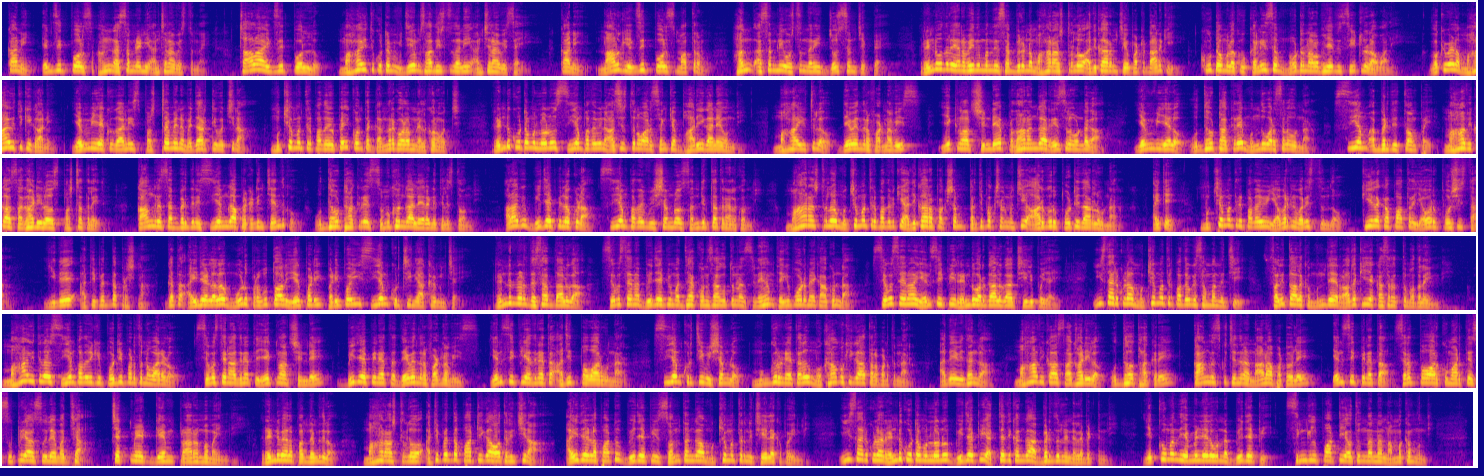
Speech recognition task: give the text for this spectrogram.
కానీ ఎగ్జిట్ పోల్స్ హంగ్ అసెంబ్లీని అంచనా వేస్తున్నాయి. చాలా ఎగ్జిట్ పోల్లు మహాయుతి కూటమి విజయం సాధిస్తుందని అంచనా వేశాయి. కానీ నాలుగు ఎగ్జిట్ పోల్స్ మాత్రం హంగ్ అసెంబ్లీ వస్తుందని జోస్యం చెప్పాయి. రెండు వందల ఎనభై ఎనిమిది మంది సభ్యులున్న మహారాష్ట్రలో అధికారం చేపట్టడానికి కూటములకు కనీసం నూట నలభై ఐదు సీట్లు రావాలి. ఒకవేళ మహాయుతికి గాని ఎంవీఏకు గాని స్పష్టమైన మెజార్టీ వచ్చినా ముఖ్యమంత్రి పదవిపై కొంత గందరగోళం నెలకొనవచ్చు. రెండు కూటముల్లోనూ సీఎం పదవిని ఆశిస్తున్న వారి సంఖ్య భారీగానే ఉంది. మహాయుతిలో దేవేంద్ర ఫడ్నవీస్ ఏక్నాథ్ షిండే ప్రధానంగా రేసులో ఉండగా ఎంవీఏలో ఉద్ధవ్ ఠాక్రే ముందు వరుసలో ఉన్నారు. సీఎం అభ్యర్థిత్వంపై మహావికాస్ అఘాడీలో స్పష్టత లేదు. కాంగ్రెస్ అభ్యర్థిని సీఎంగా ప్రకటించేందుకు ఉద్ధవ్ ఠాక్రే సుముఖంగా లేరని తెలుస్తోంది. అలాగే బీజేపీలో కూడా సీఎం పదవి విషయంలో సందిగ్ధత నెలకొంది. మహారాష్ట్రలో ముఖ్యమంత్రి పదవికి అధికార పక్షం ప్రతిపక్షం నుంచి ఆరుగురు పోటీదారులు ఉన్నారు. అయితే ముఖ్యమంత్రి పదవి ఎవరిని వరిస్తుందో కీలక పాత్ర ఎవరు పోషిస్తారు? ఇదే అతిపెద్ద ప్రశ్న. గత ఐదేళ్ళలో మూడు ప్రభుత్వాలు ఏర్పడి పడిపోయి సీఎం కుర్చీని ఆక్రమించాయి. రెండున్నర దశాబ్దాలుగా శివసేన బీజేపీ మధ్య కొనసాగుతున్న స్నేహం తెగిపోవడమే కాకుండా శివసేన ఎన్సీపీ రెండు వర్గాలుగా చీలిపోయాయి. ఈసారి కూడా ముఖ్యమంత్రి పదవికి సంబంధించి ఫలితాలకు ముందే రాజకీయ కసరత్తు మొదలైంది. మహాయుతిలో సీఎం పదవికి పోటీ పడుతున్న వారిలో శివసేన అధినేత ఏక్నాథ్ షిండే బీజేపీ నేత దేవేంద్ర ఫడ్నవీస్ ఎన్సీపీ అధినేత అజిత్ పవార్ ఉన్నారు. సీఎం కుర్చీ విషయంలో ముగ్గురు నేతలు ముఖాముఖిగా తలపడుతున్నారు. అదేవిధంగా మహావికాస్ అఘాడీలో ఉద్ధవ్ ఠాకరే కాంగ్రెస్కు చెందిన నానా పటోలే ఎన్సీపీ నేత శరద్ పవార్ కుమార్తె సుప్రియా సూలే మధ్య చెక్మేట్ గేమ్ ప్రారంభమైంది. రెండు వేల పంతొమ్మిదిలో మహారాష్ట్రలో అతిపెద్ద పార్టీగా అవతరించిన ఐదేళ్ళ పాటు బీజేపీ సొంతంగా ముఖ్యమంత్రిని చేయలేకపోయింది. ఈసారి కూడా రెండు కూటముల్లోనూ బీజేపీ అత్యధికంగా అభ్యర్థుల్ని నిలబెట్టింది. ఎక్కువ మంది ఎమ్మెల్యేలు ఉన్న బీజేపీ సింగిల్ పార్టీ అవుతుందన్న నమ్మకం ఉంది.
